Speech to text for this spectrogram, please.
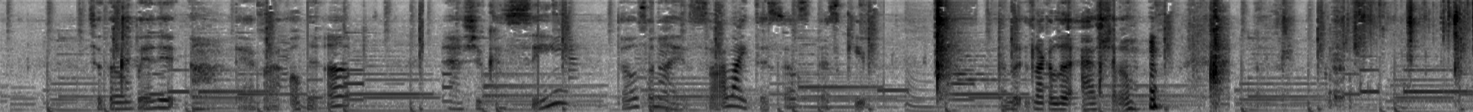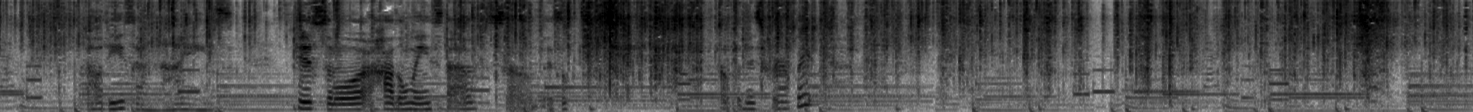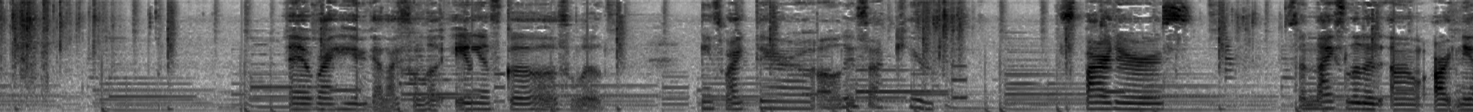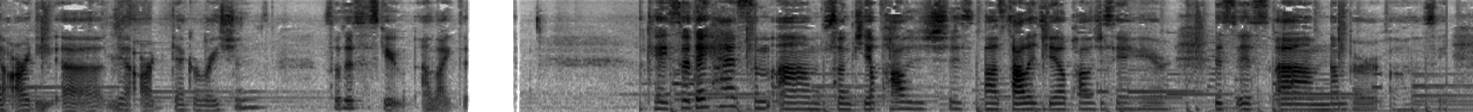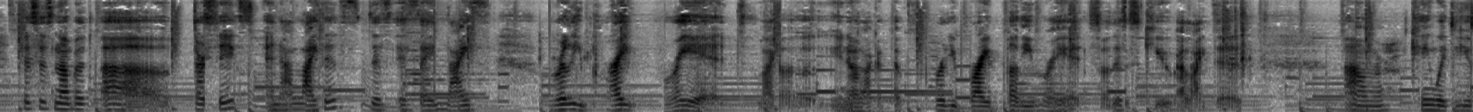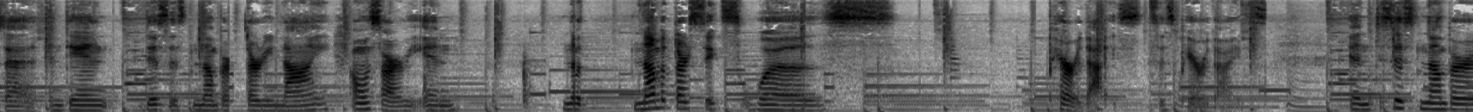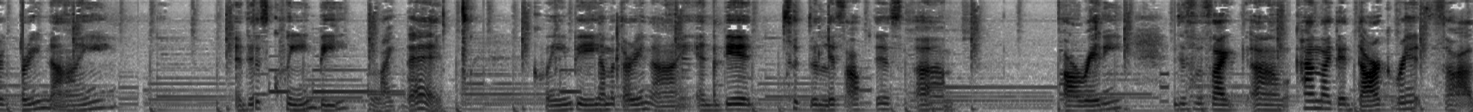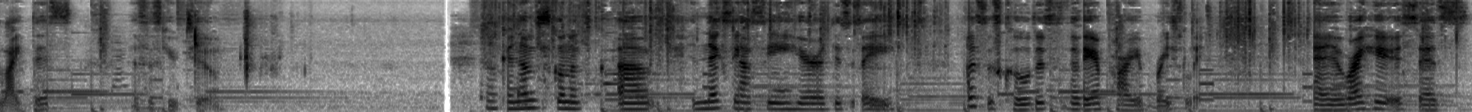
to go with it. Oh, there I open it up. As you can see, those are nice. So I like this. That's, that's cute. looks like a little eyeshadow. oh, these are nice. Here's some more Halloween stuff. So let's open this real quick. And right here, you got like some little alien skulls, some little things right there. Oh, these are cute. Spiders. Some nice little um, art nail art uh, nail art decorations. So this is cute. I like this. Okay, so they had some um, some gel polishes, uh, solid gel polishes in here. This is um, number. Oh, let's see. This is number uh, 36, and I like this. This is a nice, really bright red, like a, you know, like a, a really bright, bloody red. So this is cute. I like this. Um, can't wait to use that. And then this is number 39. Oh, sorry. And number number 36 was Paradise. This is Paradise. And this is number 39. And this is Queen Bee, like that. Queen Bee, number 39. And I did took the list off this um, already. This is like um, kind of like the dark red, so I like this. This is cute too. Okay, and I'm just gonna, um, next thing I see here, this is a, this is cool. This is the vampire bracelet. And right here it says,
